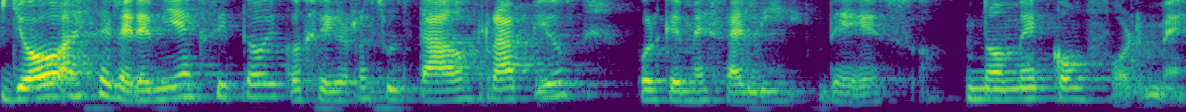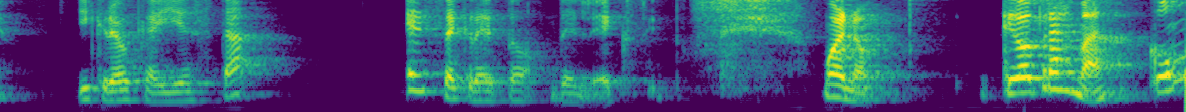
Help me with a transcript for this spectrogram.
Yo aceleré mi éxito y conseguí resultados rápidos porque me salí de eso, no me conformé. Y creo que ahí está el secreto del éxito. Bueno, ¿qué otras más? ¿Cómo?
